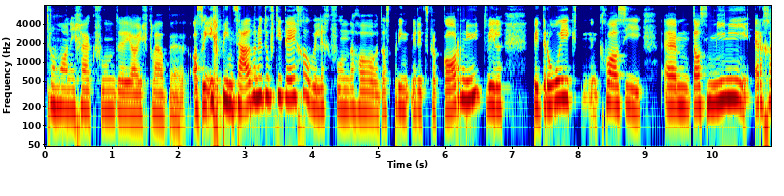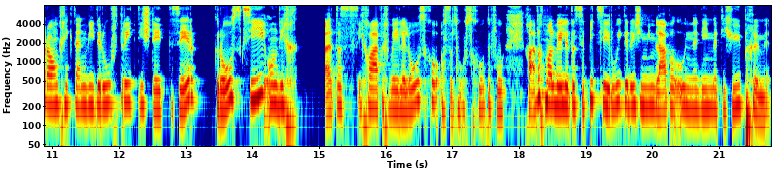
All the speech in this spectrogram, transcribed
darum habe ich auch gefunden, ja, ich glaube, also ich bin selber nicht auf die Idee gekommen, weil ich gefunden habe, das bringt mir jetzt gerade gar nichts, weil Bedrohung quasi, ähm, dass meine Erkrankung dann wieder auftritt, ist dort sehr gross gewesen und ich äh, das, ich habe einfach loskommen, also loskommen davon. Ich habe einfach mal wollen, dass es ein bisschen ruhiger ist in meinem Leben und nicht immer die Schübe kommen.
